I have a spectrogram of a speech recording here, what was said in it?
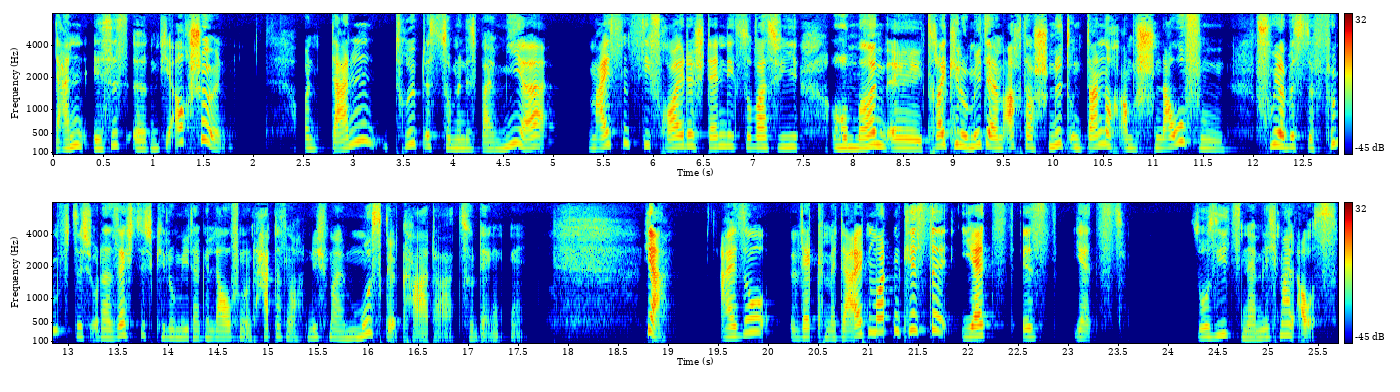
dann ist es irgendwie auch schön. Und dann trübt es zumindest bei mir meistens die Freude ständig sowas wie, oh Mann, ey, drei Kilometer im Achterschnitt und dann noch am Schnaufen. Früher bist du 50 oder 60 Kilometer gelaufen und hattest noch nicht mal Muskelkater zu denken. Ja, also weg mit der alten Mottenkiste, jetzt ist jetzt. So sieht's nämlich mal aus.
